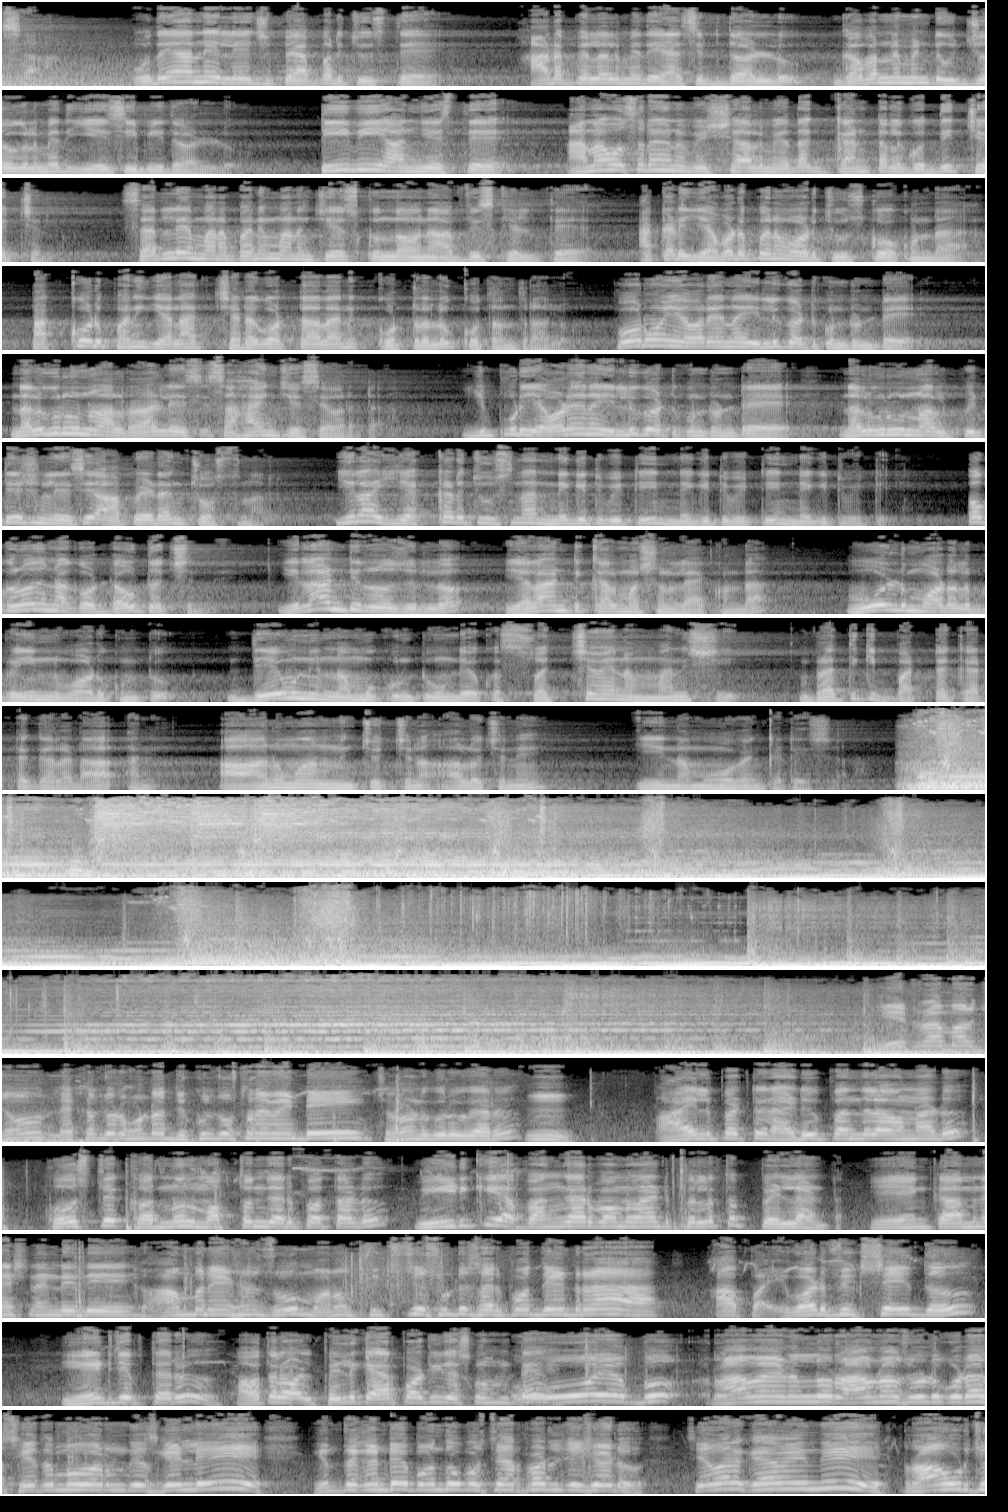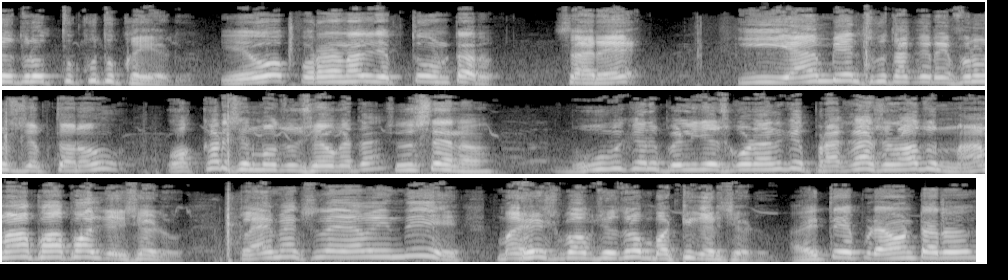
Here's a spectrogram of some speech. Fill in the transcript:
వెంకటేశ ఉదయాన్నే లేచి పేపర్ చూస్తే ఆడపిల్లల మీద యాసిడ్ దాళ్ళు గవర్నమెంట్ ఉద్యోగుల మీద ఏసీబీ దాళ్ళు టీవీ ఆన్ చేస్తే అనవసరమైన విషయాల మీద గంటల కొద్దీ చర్చలు. సర్లే మన పని మనం చేసుకుందాం అని ఆఫీస్కి వెళ్తే అక్కడ ఎవడి పని వాడు చూసుకోకుండా పక్కోడి పని ఎలా చెడగొట్టాలని కుట్రలు కుతంత్రాలు. పూర్వం ఎవరైనా ఇల్లు కట్టుకుంటుంటే నలుగురు నాలుగు రాళ్ళు వేసి సహాయం చేసేవారట. ఇప్పుడు ఎవడైనా ఇల్లు కట్టుకుంటుంటే నలుగురు నాలుగు పిటిషన్లు వేసి ఆపేయడానికి చూస్తున్నారు. ఇలా ఎక్కడ చూసినా నెగిటివిటీ నెగిటివిటీ నెగిటివిటీ. ఒకరోజు నాకు ఒక డౌట్ వచ్చింది. ఇలాంటి రోజుల్లో ఎలాంటి కల్మషం లేకుండా ఓల్డ్ మోడల్ బ్రెయిన్ వాడుకుంటూ దేవుణ్ణి నమ్ముకుంటూ ఉండే ఒక స్వచ్ఛమైన మనిషి బ్రతికి బట్ట కట్టగలడా అని ఆ అనుమానం నుంచి వచ్చిన ఆలోచనే ఈ నమో వెంకటేశ. ఏంటి రామానుజం లెక్కలు చూడకుండా దిక్కులు చూస్తున్నావేంటి చూడండి గురుగారు. ఆయిల్ పట్టిన అడవి పందిలా ఉన్నాడు. కోస్తే కర్నూలు మొత్తం సరిపోతాడు వీడికి ఆ బంగారు బొమ్మ లాంటి పిల్లతో పెళ్ళంట. ఏం కాంబినేషన్ అండి ఇది? కాంబినేషన్స్ మనం ఫిక్స్ చేసుకుంటే సరిపోద్ది ఏంట్రా? ఆ పైవాడు ఫిక్స్ చేయొద్దు. ఏంటి చెప్తారు? అవతల వాళ్ళు పెళ్ళికి ఏర్పాట్లు చేసుకుంటుంటే? ఓ అబ్బో రామాయణంలో రావణాసురుడు కూడా సీతమ్మ వారిని తీసుకెళ్ళి ఇంతకంటే బందోబస్తు ఏర్పాట్లు చేశాడు. చివరికి ఏమైంది? రాముడి చేతిలో తుక్కు తుక్కు అయ్యాడు ఏవో పురాణాలు చెప్తూ ఉంటారు. సరే ఈ అంబియన్స్కు తగ్గ రిఫరెన్స్ చెప్తాను. ఒక్కడి సినిమా చూసావు కదా? చూశాను. భూమికను పెళ్ళి చేసుకోవడానికి ప్రకాష్ రాజు నానా పాపాలు చేశాడు. క్లైమాక్స్లో ఏమైంది? మహేష్ బాబు చేతిలో బట్టి గరిచాడు. అయితే ఇప్పుడు ఏమంటారు?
